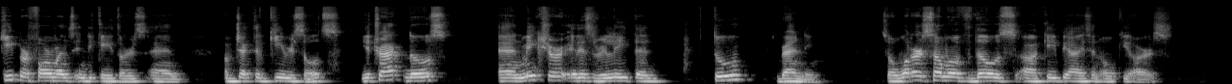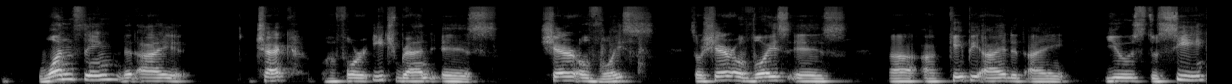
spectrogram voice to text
key performance indicators and objective key results. You track those and make sure it is related to branding. So, what are some of those uh, KPIs and OKRs? One thing that I check for each brand is share of voice. So, share of voice is uh, a KPI that I use to see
